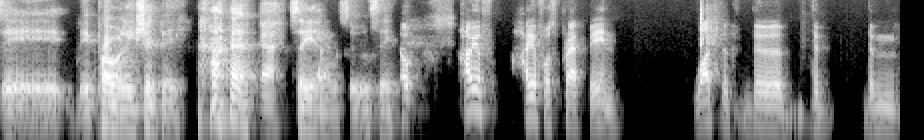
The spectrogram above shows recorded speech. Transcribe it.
it, it probably should be. yeah. So yeah, we'll see. We'll see. So how your how your first prep been? What the the the the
